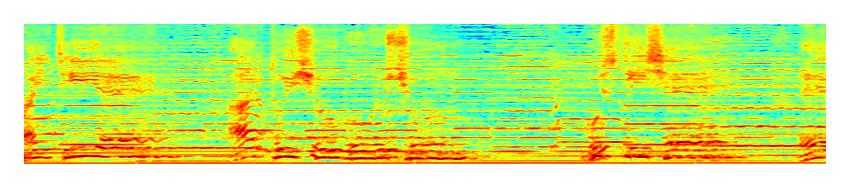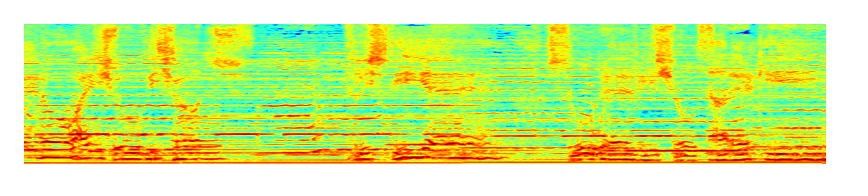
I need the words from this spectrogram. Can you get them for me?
maitie hartu isu gurxun guztixe eroa isu bitxotz tristie zure bixotzarekin.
